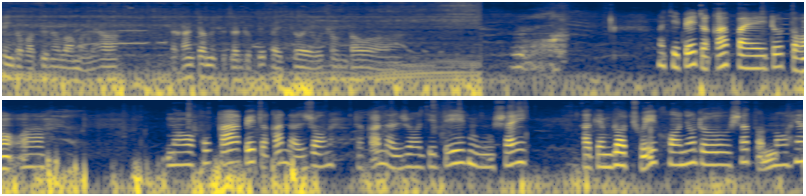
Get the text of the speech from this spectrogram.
trên tàu khó tư nó lo mà đấy ha แต่การจะไม่ชุดเล่นดูไปไปช่วยว่าชมโต nó chỉ bé trả cá bay chỗ tọ à, nó có cá bé trả cá là giò nè trả cá là giò chỉ bé mù say à tiền lọt chuối kho nhớ đồ sát tận nó ha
